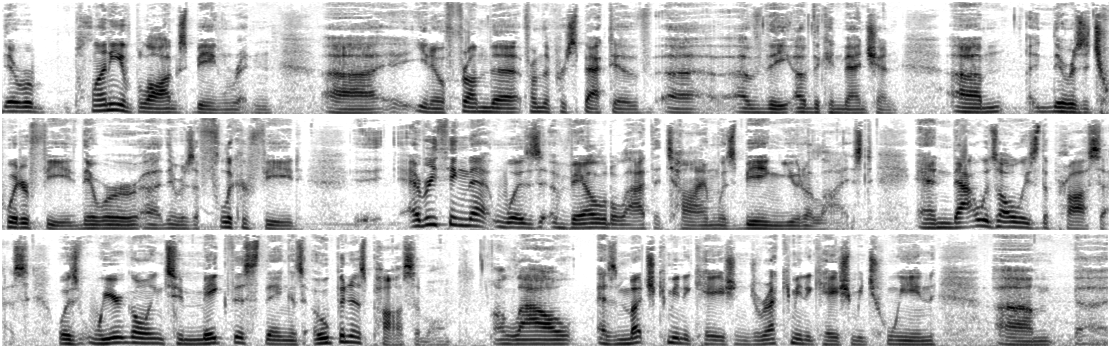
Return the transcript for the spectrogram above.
there were plenty of blogs being written, uh, you know, from the from the perspective uh, of the of the convention. Um, there was a Twitter feed. There were uh, there was a Flickr feed. Everything that was available at the time was being utilized, and that was always the process. Was we're going to make this thing as open as possible, allow as much communication, direct communication between. Um, uh,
